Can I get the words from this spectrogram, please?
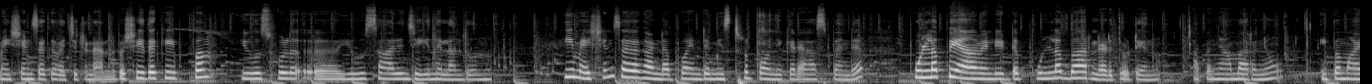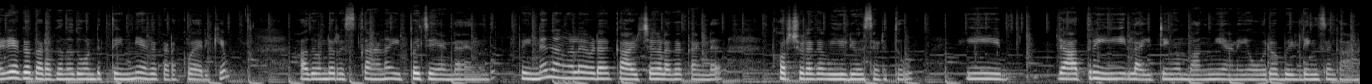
മെഷീൻസൊക്കെ വെച്ചിട്ടുണ്ടായിരുന്നു. പക്ഷേ ഇതൊക്കെ ഇപ്പം യൂസ്ഫുൾ യൂസ് ആരും ചെയ്യുന്നില്ല എന്ന് തോന്നുന്നു. ഈ മെഷീൻസ് ഒക്കെ കണ്ടപ്പോൾ എന്റെ മിസ്റ്റർ പോഞ്ഞിക്കര ഹസ്ബൻഡ് പുള്ളപ്പ് ചെയ്യാൻ വേണ്ടിയിട്ട് പുള്ളപ്പ് ബാറിന്റെ അടുത്തോട്ട് ചെന്നു. അപ്പം ഞാൻ പറഞ്ഞു ഇപ്പം മഴയൊക്കെ കിടക്കുന്നത് കൊണ്ട് തെന്നിയൊക്കെ കിടക്കുമായിരിക്കും. അതുകൊണ്ട് റിസ്ക്കാണ് ഇപ്പോൾ ചെയ്യേണ്ട എന്നത് പിന്നെ ഞങ്ങൾ ഇവിടെ കാഴ്ചകളൊക്കെ കണ്ട് കുറച്ചുകൂടെയൊക്കെ വീഡിയോസ് എടുത്തു. ഈ രാത്രി ഈ ലൈറ്റിങ്ങും ഭംഗിയാണ് ഈ ഓരോ ബിൽഡിങ്സും കാണാൻ.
